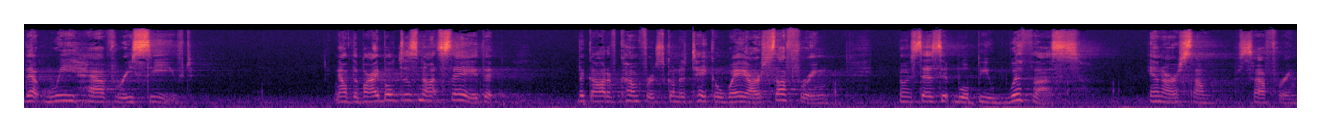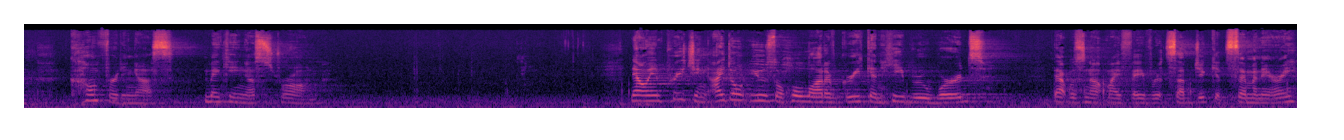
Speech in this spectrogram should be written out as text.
that we have received. Now, the Bible does not say that the God of comfort is going to take away our suffering. it says it will be with us in our suffering, comforting us, making us strong. Now, in preaching, I don't use a whole lot of Greek and Hebrew words. That was not my favorite subject at seminary.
